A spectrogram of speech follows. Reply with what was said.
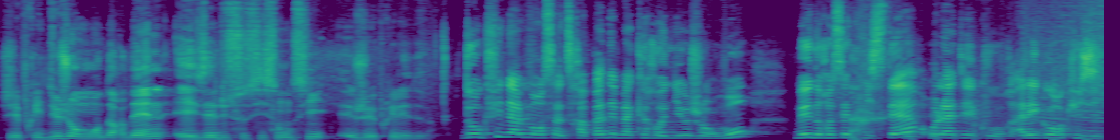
J'ai pris du jambon d'Ardenne et ils faisaient du saucisson aussi et j'ai pris les deux. Donc finalement ça ne sera pas des macaronis au jambon mais une recette mystère, on la découvre. Allez go en cuisine.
